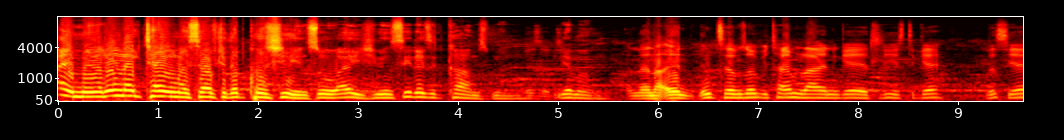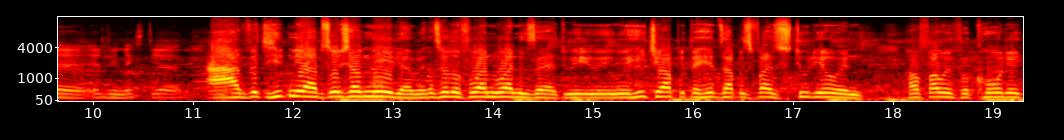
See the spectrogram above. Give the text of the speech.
Hey man, I don't like tying myself to that question, so I you will see it as it comes, man. It? Yeah, man. And then uh, in, in terms of your timeline, get at least get this year, early next year. Ah, but hit me up, social media, man. That's where the 411 is at. We, we, we hit you up with the heads up as far as studio and how far we've recorded,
